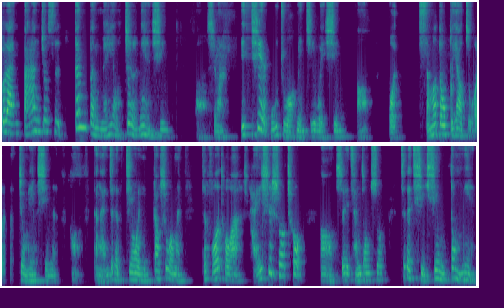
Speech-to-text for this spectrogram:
不然答案就是根本没有这念心哦，是吗？一切无着，名之为心哦。我什么都不要着了，就没有心了哦。当然，这个经文告诉我们，这佛陀啊还是说错哦。所以禅宗说，这个起心动念，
